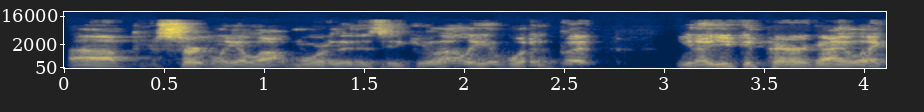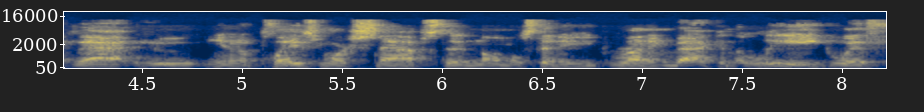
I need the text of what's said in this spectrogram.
Uh, certainly a lot more than Ezekiel Elliott would, but you know, you could pair a guy like that who, you know, plays more snaps than almost any running back in the league with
